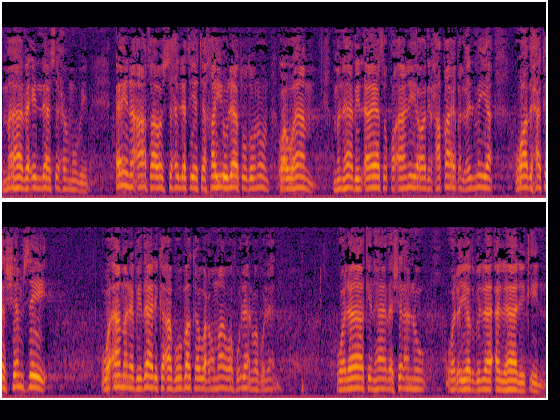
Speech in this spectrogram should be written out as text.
ما هذا إلا سحر مبين. أين آثار السحر التي هي تخيلات وظنون وأوهام من هذه الآيات القرآنية وهذه الحقائق العلمية واضحة كالشمس وآمن بذلك أبو بكر وعمر وفلان وفلان. ولكن هذا شأن والعياذ بالله الهالكين.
